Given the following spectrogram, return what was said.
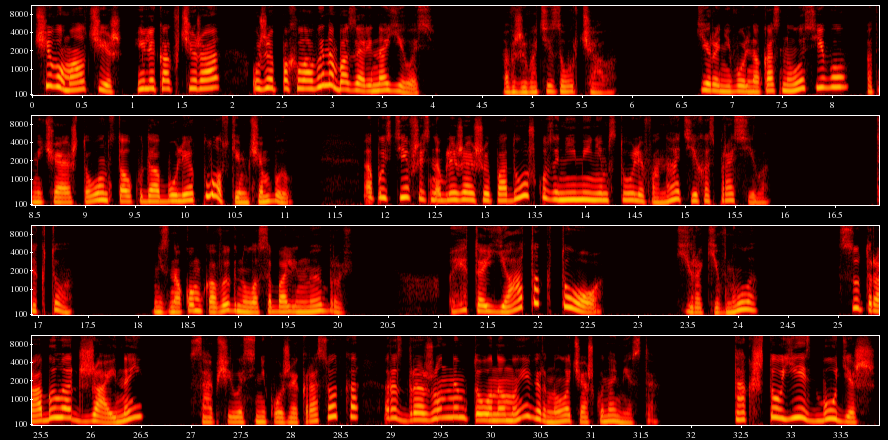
«Чего молчишь? Или как вчера? Уже пахлавы на базаре наелась?» В животе заурчало. Кира невольно коснулась его, отмечая, что он стал куда более плоским, чем был. Опустившись на ближайшую подушку за неимением стульев, она тихо спросила. «Ты кто?» Незнакомка выгнула соболиную бровь. «Это я-то кто?» Кира кивнула. «С утра была Джайной, — сообщила синекожая красотка раздраженным тоном и вернула чашку на место. «Так что есть будешь?»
